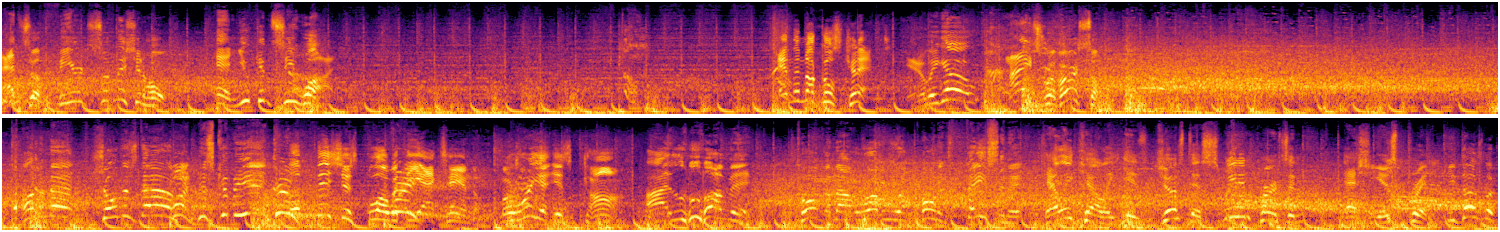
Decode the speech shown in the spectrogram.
That's a feared submission hold, and you can see why. And the knuckles connect. Here we go. Nice reversal. On the mat, shoulders down. One. This could be it. Two. A vicious blow with the axe handle. Maria is gone. I love it. Talk about rubbing your opponent's face in it. Kelly Kelly is just as sweet in person as she is pretty. He does look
